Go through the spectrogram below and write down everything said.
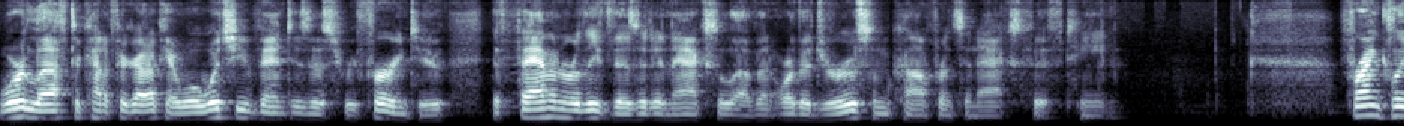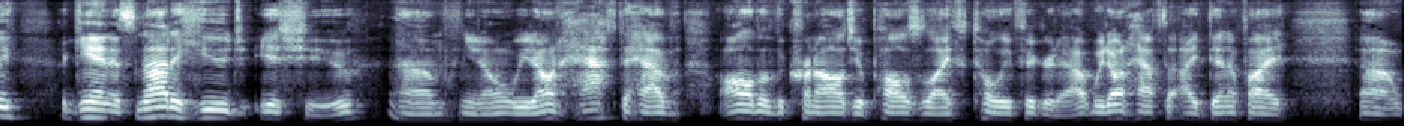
we're left to kind of figure out okay, well, which event is this referring to? The famine relief visit in Acts 11 or the Jerusalem conference in Acts 15? Frankly, again, it's not a huge issue. Um, you know, we don't have to have all of the chronology of Paul's life totally figured out. We don't have to identify uh,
